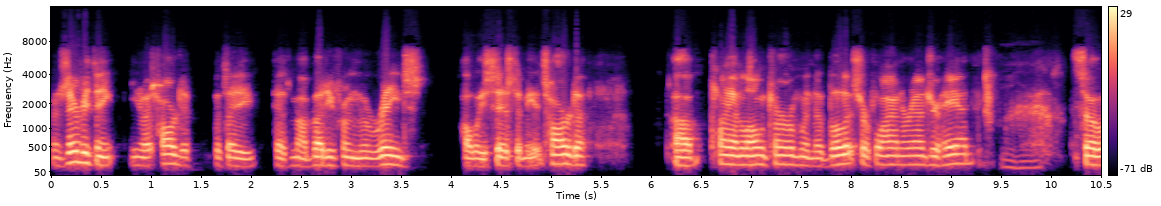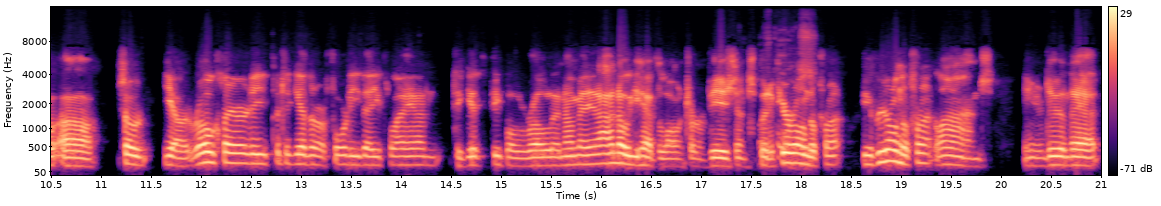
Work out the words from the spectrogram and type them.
when everything, you know, it's hard to, they, as my buddy from the Marines always says to me, it's hard to uh, plan long term when the bullets are flying around your head. Mm-hmm. So, uh, so yeah, role clarity, put together a 40 day plan to get people rolling. I mean, I know you have the long term visions, but if you're on the front, if you're on the front lines and you're doing that,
